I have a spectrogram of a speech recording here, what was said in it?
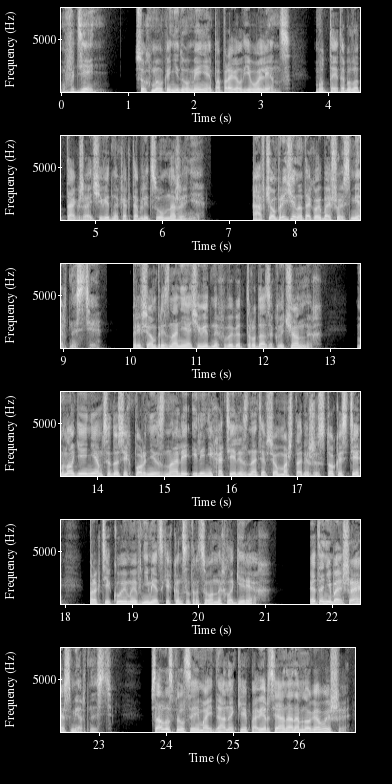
«В день». С ухмылкой недоумения поправил его Ленц, будто это было так же очевидно, как таблица умножения. «А в чем причина такой большой смертности?» При всем признании очевидных выгод труда заключенных, многие немцы до сих пор не знали или не хотели знать о всем масштабе жестокости, практикуемой в немецких концентрационных лагерях. Это небольшая смертность. В Саласпилсе и Майданеке, поверьте, она намного выше —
